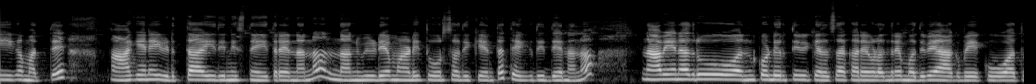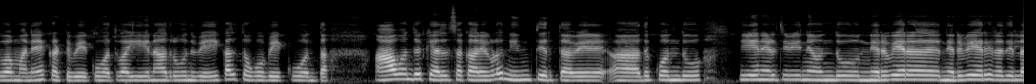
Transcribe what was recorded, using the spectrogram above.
ಈಗ ಮತ್ತೆ ಹಾಗೇ ಇಡ್ತಾ ಇದ್ದೀನಿ ಸ್ನೇಹಿತರೆ. ನಾನು ನಾನು ವಿಡಿಯೋ ಮಾಡಿ ತೋರಿಸೋದಕ್ಕೆ ಅಂತ ತೆಗೆದಿದ್ದೆ ನಾನು. ನಾವೇನಾದರೂ ಅಂದ್ಕೊಂಡಿರ್ತೀವಿ ಕೆಲಸ ಕಾರ್ಯಗಳು ಅಂದರೆ ಮದುವೆ ಆಗಬೇಕು ಅಥವಾ ಮನೆ ಕಟ್ಟಬೇಕು ಅಥವಾ ಏನಾದರೂ ಒಂದು ವೆಹಿಕಲ್ ತೊಗೋಬೇಕು ಅಂತ. ಆ ಒಂದು ಕೆಲಸ ಕಾರ್ಯಗಳು ನಿಂತಿರ್ತವೆ. ಅದಕ್ಕೊಂದು ಏನು ಹೇಳ್ತೀವಿ ಒಂದು ನೆರವೇರ, ನೆರವೇರಿರೋದಿಲ್ಲ.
